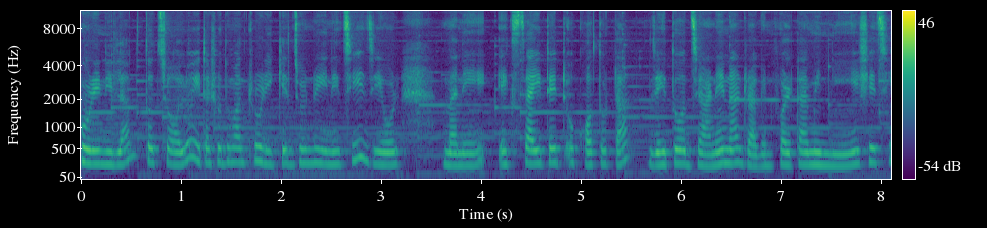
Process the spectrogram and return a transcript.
করে নিলাম। তো চলো, এটা শুধুমাত্র রিকের জন্য এনেছি যে ওর মানে এক্সাইটেড ও কতটা। যেহেতু ও জানে না ড্রাগন ফলটা আমি নিয়ে এসেছি,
